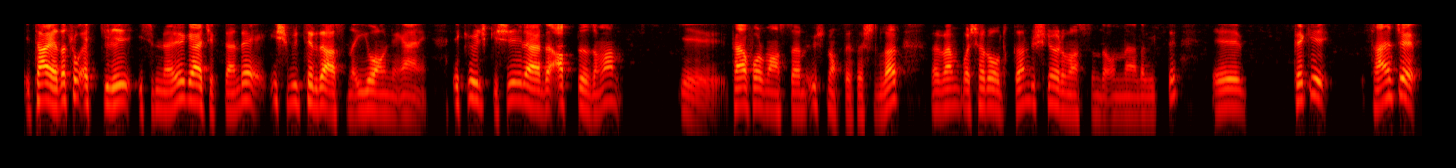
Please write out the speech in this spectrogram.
İtalya'da çok etkili isimleri gerçekten de iş bitirdi aslında iyi oynuyor yani. 2-3 kişi ileride attığı zaman e, üst noktaya taşıdılar ve ben başarılı olduklarını düşünüyorum aslında onlarla birlikte. E, peki sence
